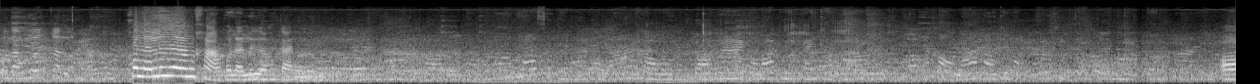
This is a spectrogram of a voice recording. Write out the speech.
คนละเรื่องกันเหรอคะคนละเรื่องค่ะคนละเรื่องกัน ล่าสุดเห็นบอกว่าเราร้องไห้เพราะว่ามีแฟนคลับเรามาต่อว่าเราที่บอกว่าคิดจนเกินเหตุเกินไป อ๋อ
